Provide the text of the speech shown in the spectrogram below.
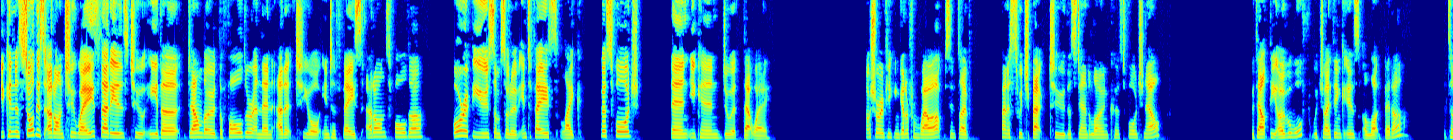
you can install this add-on two ways. That is to either download the folder and then add it to your interface add-ons folder, or if you use some sort of interface like CurseForge, then you can do it that way. Not sure if you can get it from WowUp since I've kind of switched back to the standalone CurseForge now without the Overwolf, which I think is a lot better. It's a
